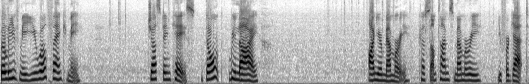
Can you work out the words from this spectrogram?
Believe me, you will thank me just in case. Don't rely on your memory because sometimes memory you forget.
